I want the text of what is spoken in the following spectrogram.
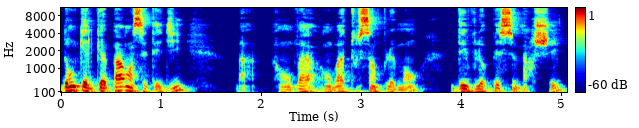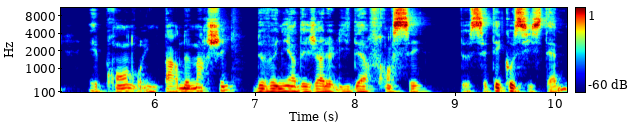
Donc, quelque part, on s'était dit, bah, on, va, on va tout simplement développer ce marché et prendre une part de marché, devenir déjà le leader français de cet écosystème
